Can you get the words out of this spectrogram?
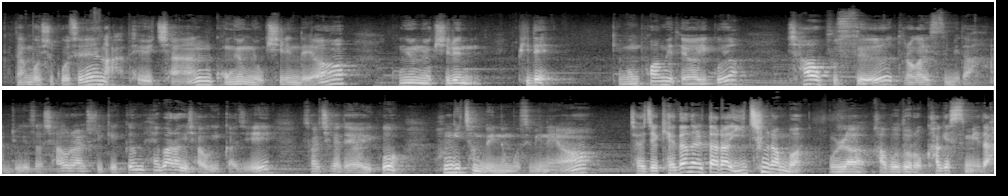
그 다음 보실 곳은 앞에 위치한 공용 욕실인데요. 공용 욕실은 비대 기본 포함이 되어 있고요. 샤워 부스 들어가 있습니다. 안쪽에서 샤워를 할 수 있게끔 해바라기 샤워기까지 설치가 되어 있고 환기창도 있는 모습이네요. 자 이제 계단을 따라 2층을 한번 올라가 보도록 하겠습니다.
